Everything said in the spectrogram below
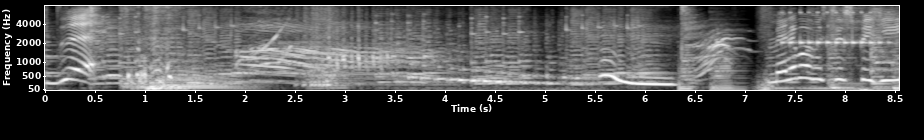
Bleh. Hmm. Merhaba Mrs. Piggy.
